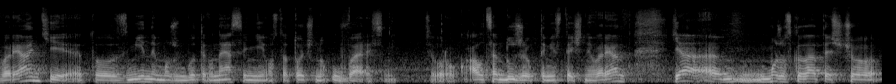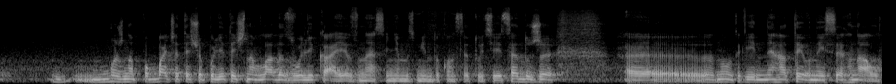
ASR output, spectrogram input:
варіанті то зміни можуть бути внесені остаточно у вересні цього року. Але це дуже оптимістичний варіант. Я можу сказати, що можна побачити, що політична влада зволікає з внесенням змін до Конституції. І це дуже ну, такий негативний сигнал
